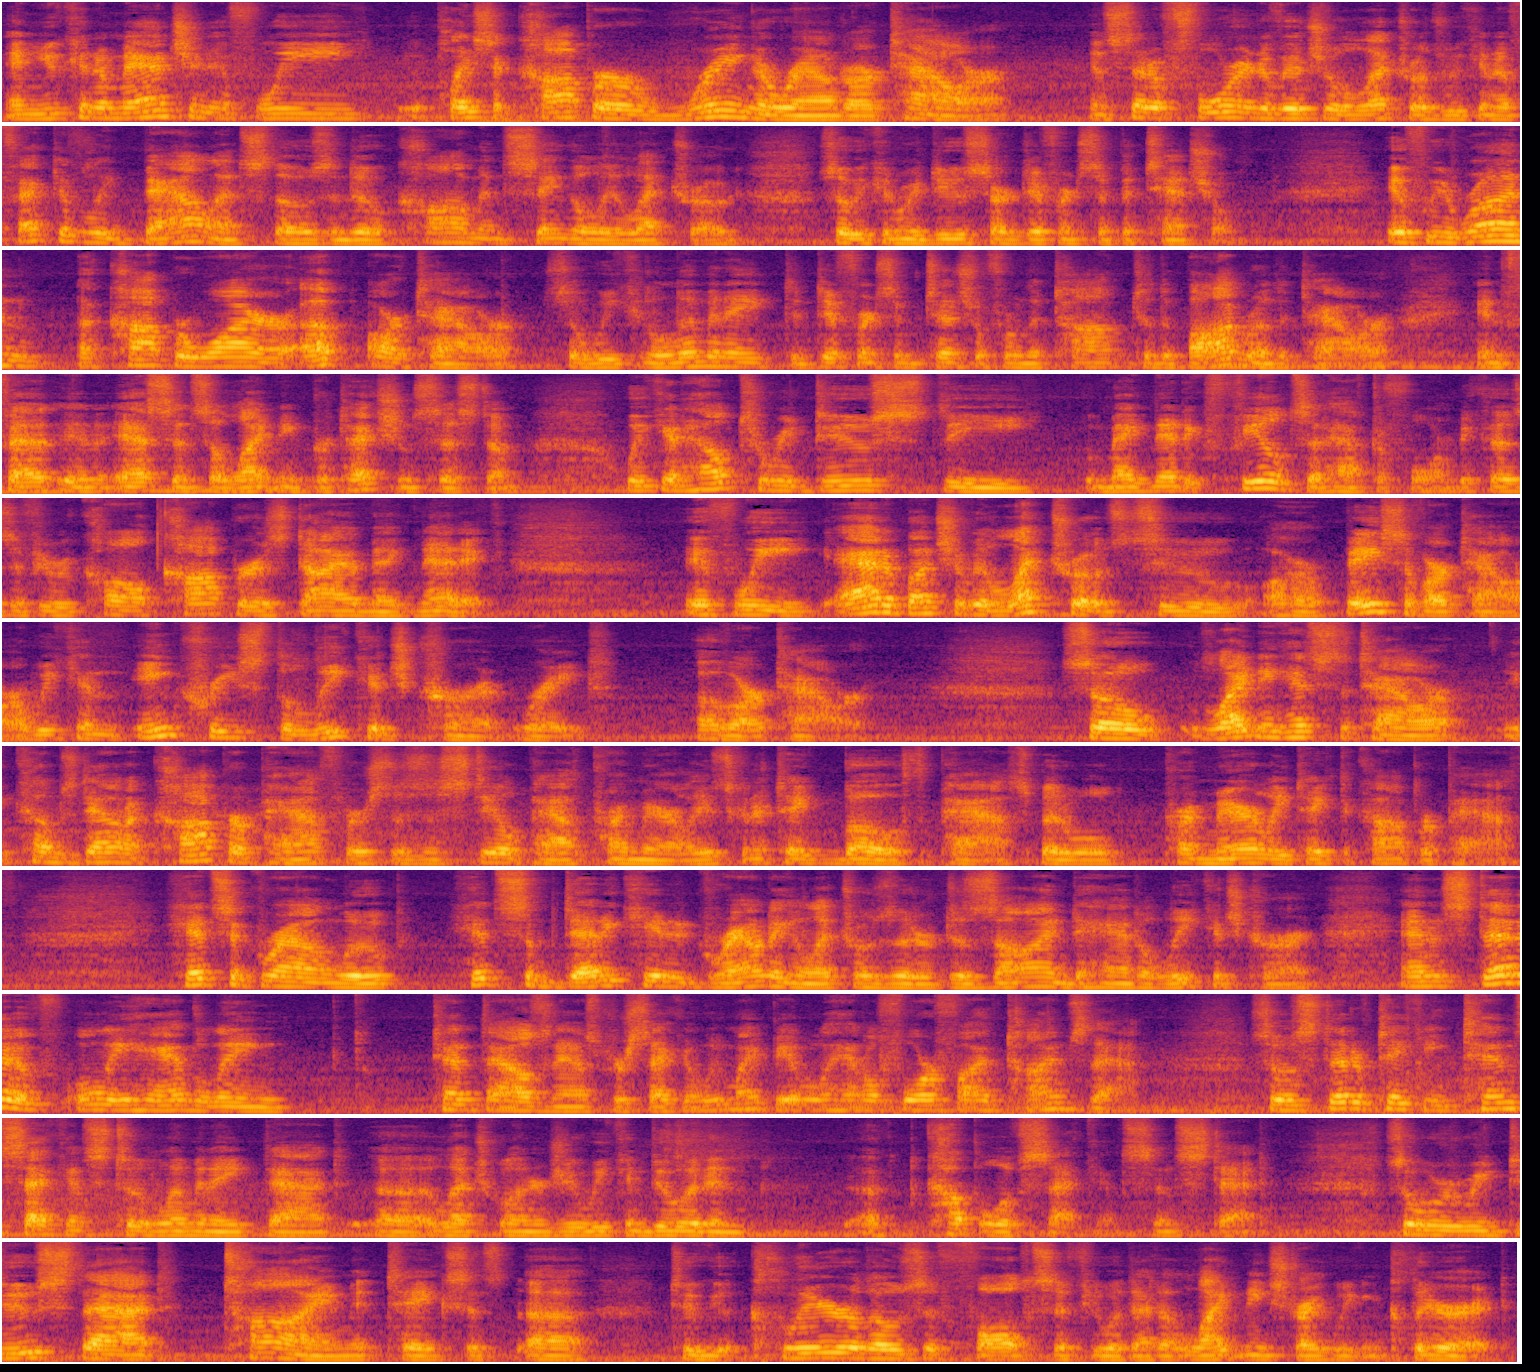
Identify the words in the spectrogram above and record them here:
And you can imagine if we place a copper ring around our tower, instead of four individual electrodes, we can effectively balance those into a common single electrode so we can reduce our difference in potential. If we run a copper wire up our tower, so we can eliminate the difference in potential from the top to the bottom of the tower, in, in essence a lightning protection system, we can help to reduce the magnetic fields that have to form because if you recall copper is diamagnetic. If we add a bunch of electrodes to our base of our tower, we can increase the leakage current rate of our tower. So lightning hits the tower, it comes down a copper path versus a steel path primarily. It's going to take both paths, but it will primarily take the copper path. Hits a ground loop, hits some dedicated grounding electrodes that are designed to handle leakage current. And instead of only handling 10,000 amps per second, we might be able to handle four or five times that. So instead of taking 10 seconds to eliminate that uh, electrical energy, we can do it in a couple of seconds instead. So we reduce that time it takes uh, to clear those faults, if you would, that a lightning strike, we can clear it.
